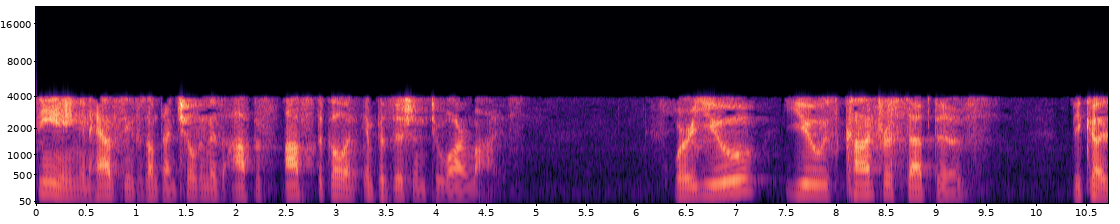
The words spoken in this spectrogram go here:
seeing and have seen for some time children as op- obstacle and imposition to our lives. Where you use contraceptives because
